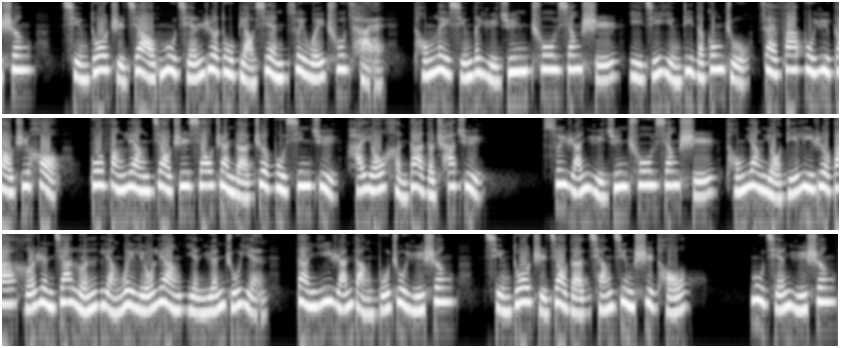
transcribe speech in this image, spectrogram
生。请多指教。目前热度表现最为出彩，同类型的《与君初相识》以及《影帝的公主》在发布预告之后，播放量较之肖战的这部新剧还有很大的差距。虽然《与君初相识》同样有迪丽热巴和任嘉伦两位流量演员主演，但依然挡不住《余生》请多指教的强劲势头。目前《余生》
